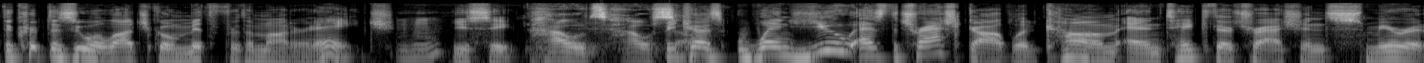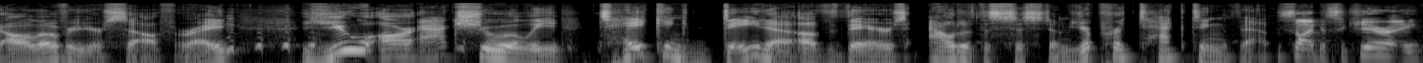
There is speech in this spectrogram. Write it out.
the cryptozoological myth for the modern age. Mm-hmm. You see, how how so? because when you, as the trash goblin, come and take their trash and smear it all over yourself, right? you are actually taking data of theirs out of the system. You're protecting them. Cybersecurity.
